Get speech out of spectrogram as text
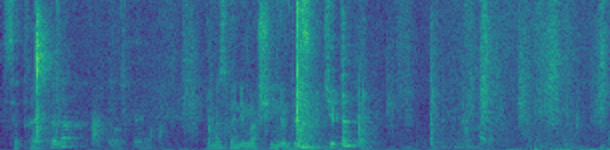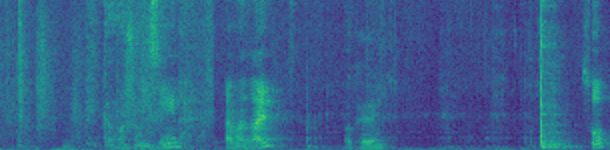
Das ist der Treibteller. Okay. Da müssen wir die Maschine ein bisschen kippen. Man schon sehen. Einmal rein. Okay. So.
